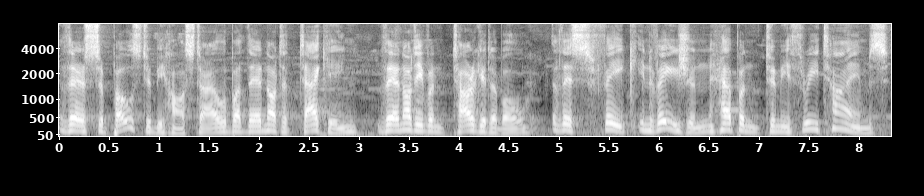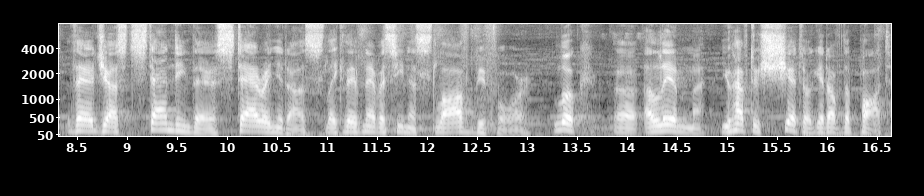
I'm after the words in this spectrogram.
They're supposed to be hostile, but they're not attacking. They're not even targetable. This fake invasion happened to me three times. They're just standing there staring at us like they've never seen a Slav before. Look, uh, Alim, you have to shit or get off the pot.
